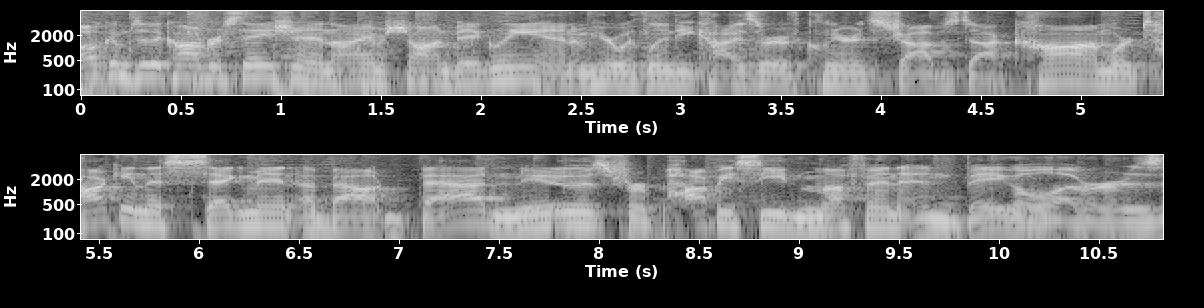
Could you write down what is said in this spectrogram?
Welcome to the conversation. I am Sean Bigley and I'm here with Lindy Kyzer of clearancejobs.com. We're talking this segment about bad news for poppy seed muffin and bagel lovers.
